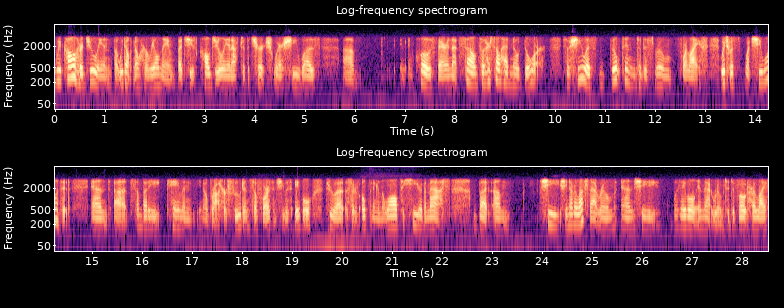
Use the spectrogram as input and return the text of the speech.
we call her Julian, but we don't know her real name. But she's called Julian after the church where she was uh, enclosed there in that cell. So her cell had no door. So she was built into this room for life, which was what she wanted. And uh, somebody came and you know brought her food and so forth, and she was able through a, a sort of opening in the wall to hear the mass. But um, she she never left that room, and she was able in that room to devote her life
